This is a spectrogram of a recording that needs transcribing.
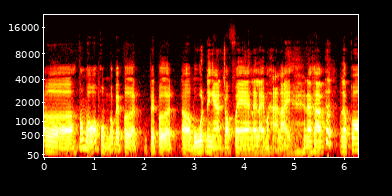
เออต้องบอกว่าผมก็ไปเปิดไปเปิดเอ่อบูธในงาน Job Fair หลาย ๆ มหาลัยนะครับ แล้วก็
